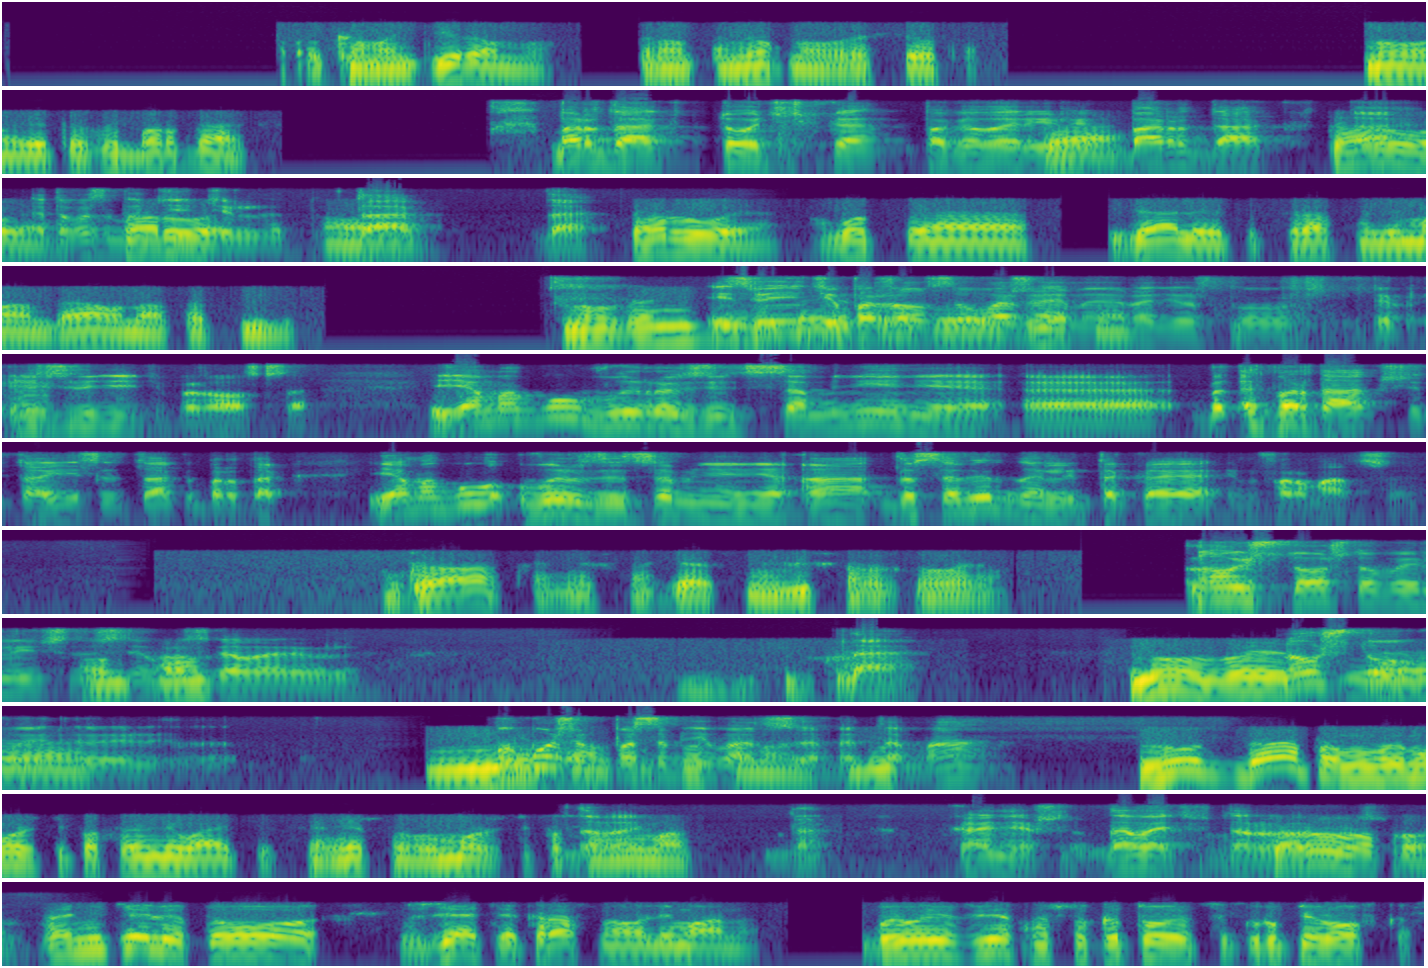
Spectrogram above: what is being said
командиром гранатометного расчета. Но это же бардак. Бардак, точка, поговорили. Да. Бардак. Второе, да, это возмутительно. Второе, так, а, да. Второе. Вот а, взяли этот Красный Лиман, да, у нас отпили. Но за Извините, пожалуйста, уважаемые радиослушатели, извините, пожалуйста. Я могу выразить сомнение, э, бардак, считаю, если так, бардак. Я могу выразить сомнение, а достоверна ли такая информация? Да, конечно. Я с ним лично разговаривал. Ну и что, что вы лично он, с ним он... разговаривали? Да. Ну, вы... Ну что э... вы... Мы можем посомневаться об этом, а? Ну да, вы можете посомневаться. Конечно, вы можете посомневаться. Давай. Да, конечно. Давайте второй, второй вопрос. вопрос. За неделю до взятия Красного Лимана было известно, что готовится группировка.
